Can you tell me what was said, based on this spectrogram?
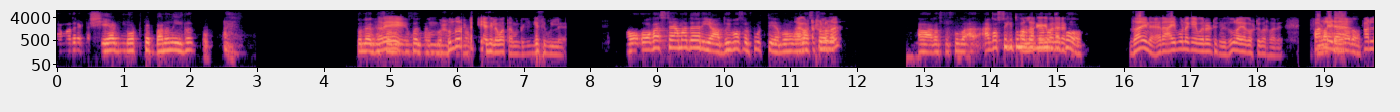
আমাদের একটা শেয়ার্ড নোটপ্যাড বানানোই আরে সুন্দর একটা আইডিয়া ছিল মাথা গেছি বললে অগাস্টে আমাদের ইয়া দুই বছর পূর্তি এবং ষোলো না? আগস্টে ষোলো আগস্টে কি তোমার জানি না এরা আইবো নাকি আইবো না ঠিক নেই জুলাই আগস্ট এবার পারে। পারলে এটা পারলে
